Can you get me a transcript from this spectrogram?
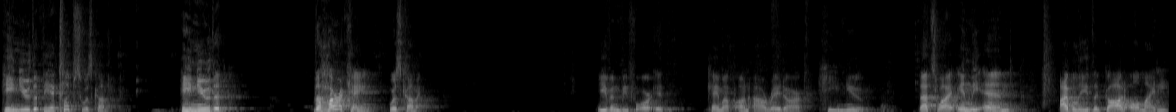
He knew that the eclipse was coming. He knew that the hurricane was coming. Even before it came up on our radar, he knew. That's why, in the end, I believe that God Almighty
